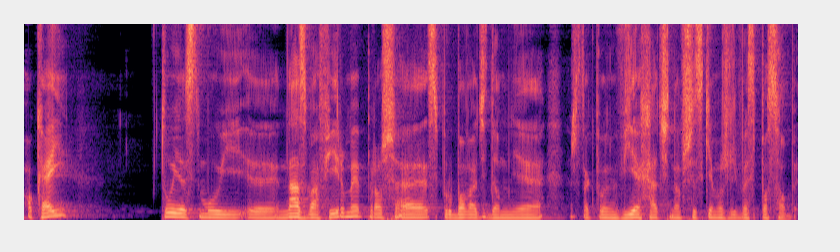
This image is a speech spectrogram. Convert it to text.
OK, tu jest mój e, nazwa firmy, proszę spróbować do mnie, że tak powiem, wjechać na wszystkie możliwe sposoby.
